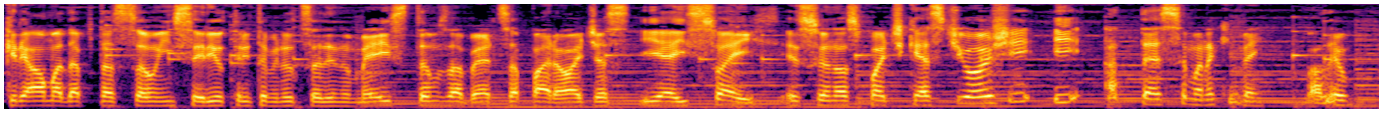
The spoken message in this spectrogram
criar uma adaptação e inserir o 30 Minutos ali no mês. Estamos abertos a paródias. E é isso aí. Esse foi o nosso podcast de hoje e até semana que vem. Valeu!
